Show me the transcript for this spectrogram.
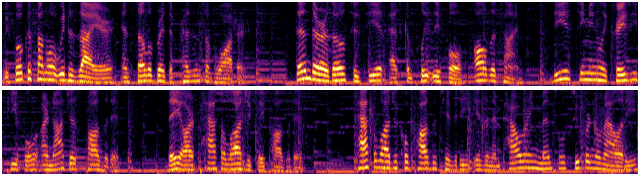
We focus on what we desire and celebrate the presence of water. Then there are those who see it as completely full all the time. These seemingly crazy people are not just positive, they are pathologically positive. Pathological positivity is an empowering mental supernormality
